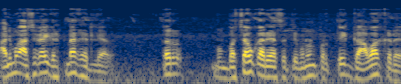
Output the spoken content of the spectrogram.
आणि मग अशा काही घटना घडल्या तर बचाव कार्यासाठी म्हणून प्रत्येक गावाकडं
